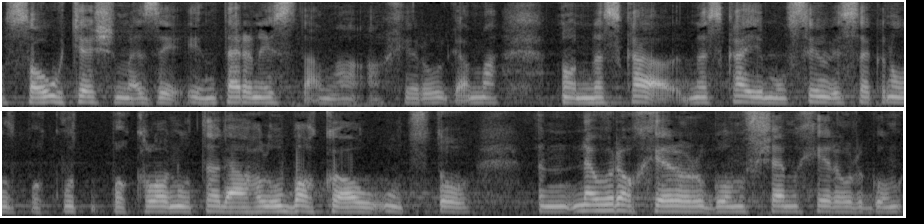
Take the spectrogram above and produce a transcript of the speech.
soutěž mezi internistama a chirurgama. No dneska, dneska jim musím vyseknout pokud, poklonu, teda hlubokou úctu neurochirurgům, všem chirurgům,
